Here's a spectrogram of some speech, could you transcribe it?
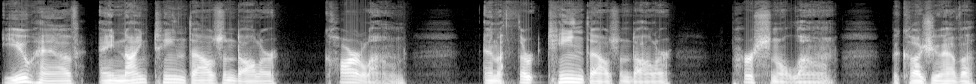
you have a $19,000 car loan and a $13,000 personal loan because you have a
